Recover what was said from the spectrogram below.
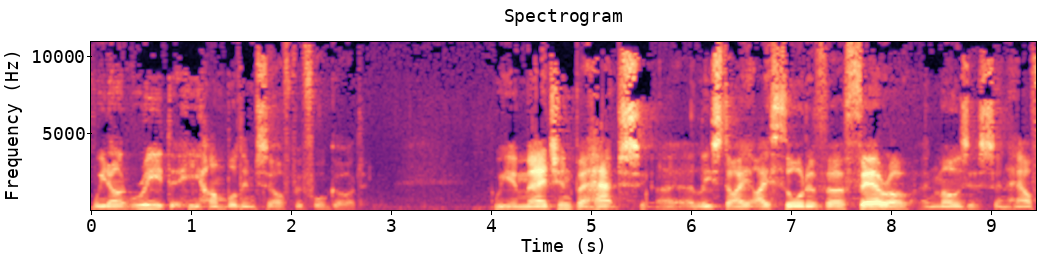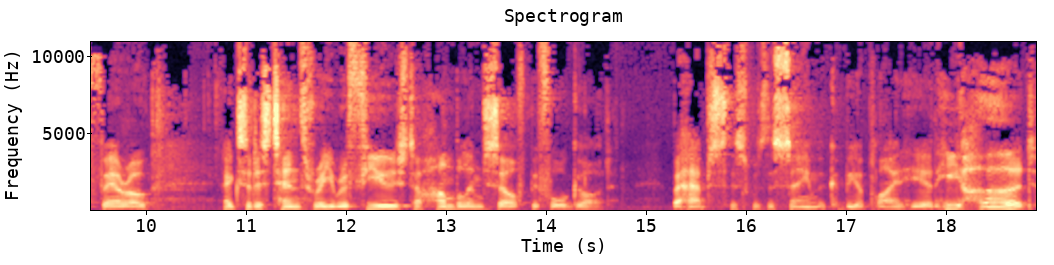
we don't read that he humbled himself before God. We imagine perhaps, uh, at least I, I thought of uh, Pharaoh and Moses and how Pharaoh, Exodus 10.3, refused to humble himself before God. Perhaps this was the same that could be applied here. He heard,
